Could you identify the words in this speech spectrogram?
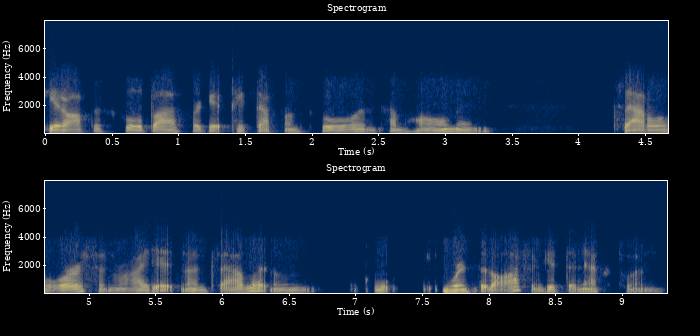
get off the school bus or get picked up from school and come home and saddle a horse and ride it and unsaddle it and rinse it off and get the next one.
